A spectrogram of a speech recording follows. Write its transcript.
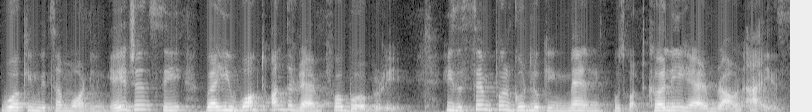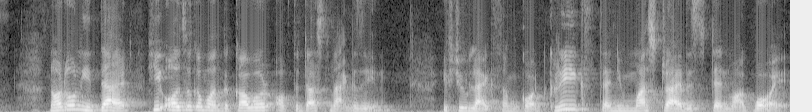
working with some modeling agency where he walked on the ramp for Burberry. He's a simple, good-looking man who's got curly hair and brown eyes. Not only that, he also come on the cover of the Dust magazine. If you like some god Greeks, then you must try this Denmark boy.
